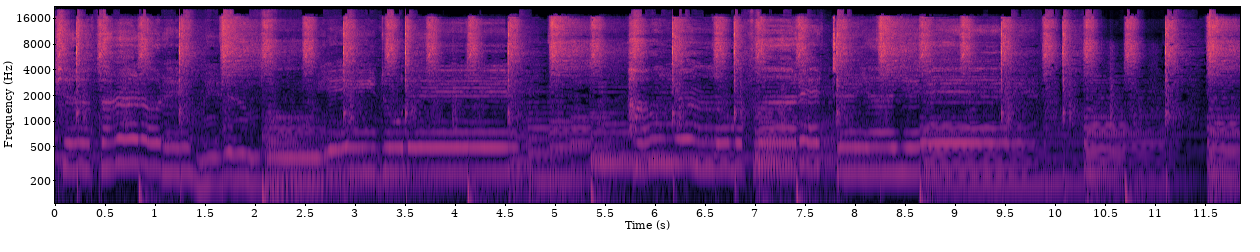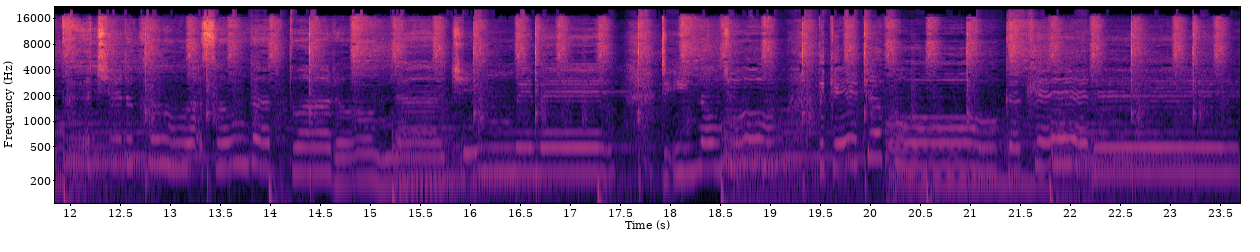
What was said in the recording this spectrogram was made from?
ပြတ်ပါ ဤနှောင်ချိုးတကယ်တဖို့ကခဲတယ်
